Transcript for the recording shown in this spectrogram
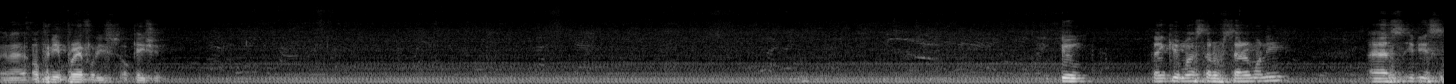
an uh, opening prayer for this occasion. Thank you. Thank you, Master of Ceremony. As it is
